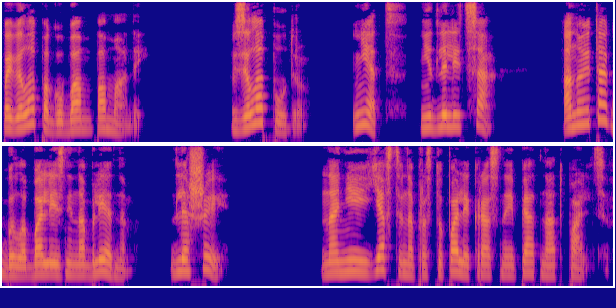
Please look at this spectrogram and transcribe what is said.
Повела по губам помадой. Взяла пудру. Нет, не для лица. Оно и так было болезненно бледным. Для шеи. На ней явственно проступали красные пятна от пальцев.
